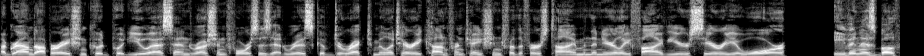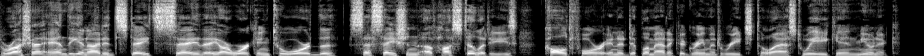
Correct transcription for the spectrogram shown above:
A ground operation could put U.S. and Russian forces at risk of direct military confrontation for the first time in the nearly five year Syria war, even as both Russia and the United States say they are working toward the cessation of hostilities called for in a diplomatic agreement reached last week in Munich.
